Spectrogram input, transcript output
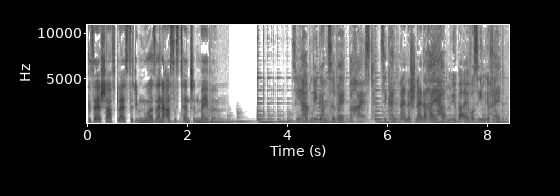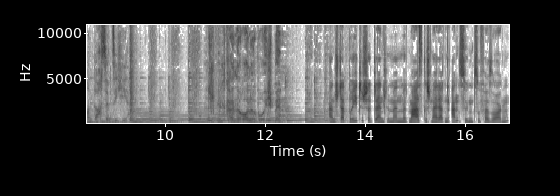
Gesellschaft leistet ihm nur seine Assistentin Mabel. Sie haben die ganze Welt bereist. Sie könnten eine Schneiderei haben, überall, wo es Ihnen gefällt. Und doch sind Sie hier. Es spielt keine Rolle, wo ich bin. Anstatt britische Gentlemen mit maßgeschneiderten Anzügen zu versorgen,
